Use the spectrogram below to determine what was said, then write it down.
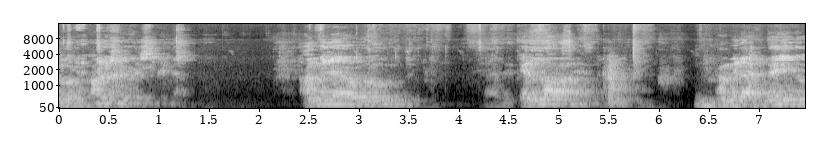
ಅವರು ಕಾಳಜಿ ವಹಿಸಲಿಲ್ಲ. ಆಮೇಲೆ ಅವರು ಎಲ್ಲ ಆಮೇಲೆ ಹದಿನೈದು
